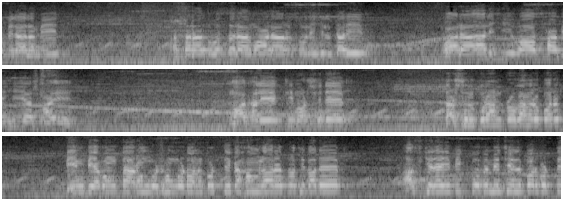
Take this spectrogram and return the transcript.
رب العالمين الصلاة والسلام على رسوله الكريم وعلى آله وأصحابه أجمعين নোয়াখালী একটি মসজিদে দার্সুল কোরআন প্রোগ্রামের উপর বিএনপি এবং তার অঙ্গ সংগঠন কর্তৃক হামলার প্রতিবাদে আজকের এই বিক্ষোভ মিছিল পরবর্তী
